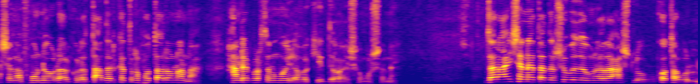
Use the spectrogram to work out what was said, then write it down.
আসে না ফোনে অর্ডার করে, তাদের ক্ষেত্রে প্রতারণা না হান্ড্রেড পার্সেন্ট মহিলা পাখি দেওয়া হয়, সমস্যা নেই। যারা আইসা নেয়, তাদের সুবিধা ওনারা আসলো, কথা বলল,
